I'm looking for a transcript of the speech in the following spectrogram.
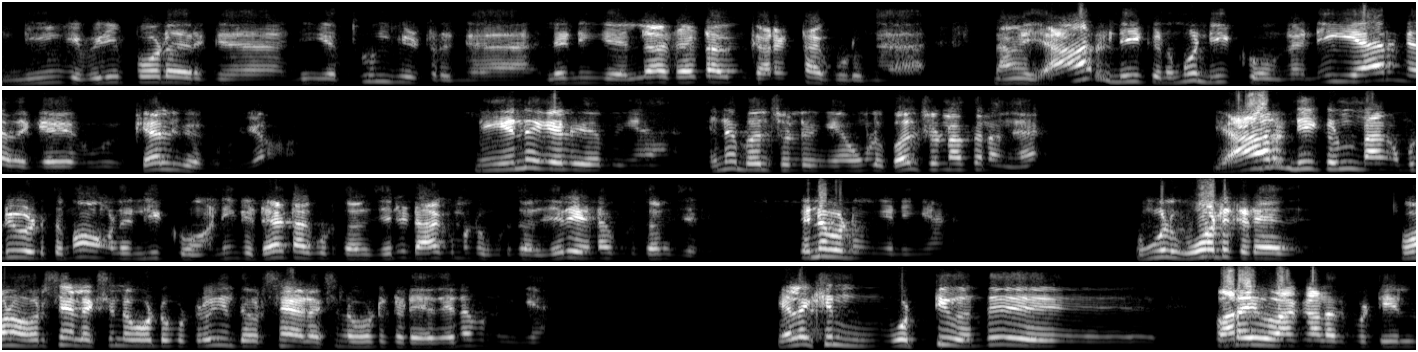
நீங்க விழிப்போட இருங்க நீங்க தூங்கிட்டு இருங்க இல்ல நீங்க எல்லா டேட்டாவையும் கரெக்டா கொடுங்க. நாங்க யாரு நீக்கணுமோ நீக்குவோங்க. நீங்க யாருங்க அதை கே கேள்வி கேட்க முடியும்? நீங்க என்ன கேள்வி கேட்பீங்க? என்ன பதில் சொல்லுவீங்க? உங்களுக்கு பதில் சொன்னா தானங்க. யாரை நீக்கணும்னு நாங்க முடிவு எடுத்தோமோ அவங்கள நீக்குவோம். நீங்க டேட்டா கொடுத்தாலும் சரி டாக்குமெண்ட் கொடுத்தாலும் சரி என்ன கொடுத்தாலும் சரி. என்ன பண்ணுவீங்க நீங்க? உங்களுக்கு ஓட்டு கிடையாது. போன வருஷம் எலெக்ஷன்ல ஓட்டு போட்டுருவீங்க இந்த வருஷம் எலெக்ஷன்ல ஓட்டு கிடையாது. என்ன பண்ணுவீங்க? எலெக்ஷன் ஒட்டி வந்து வரைவு வாக்காளர் பட்டியல்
